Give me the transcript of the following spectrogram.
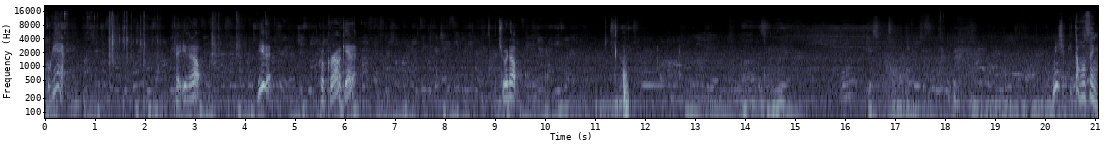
Go get it. Okay, eat it up. Eat it. Good girl. Get it. Chew it up. Mischa, eat the whole thing.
